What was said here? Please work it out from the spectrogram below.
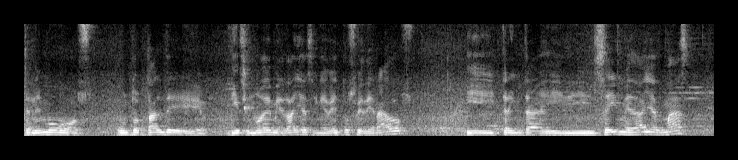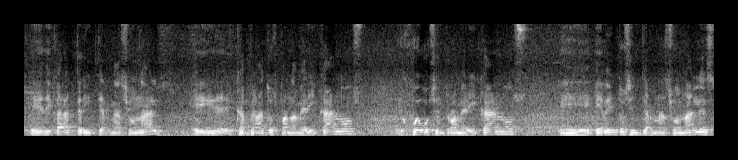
Tenemos un total de 19 medallas en eventos federados y 36 medallas más eh, de carácter internacional, eh, campeonatos panamericanos, Juegos Centroamericanos, eh, eventos internacionales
